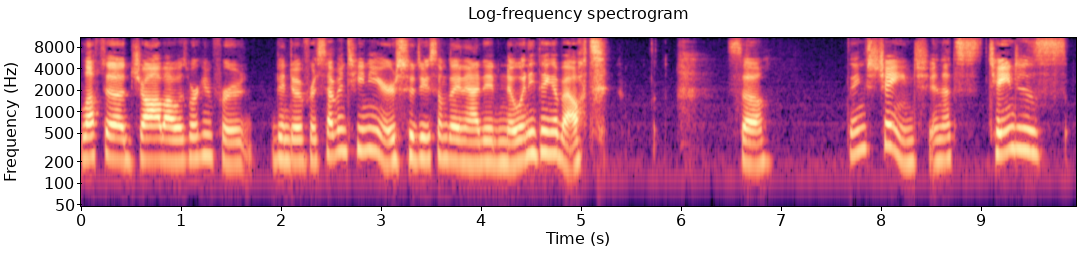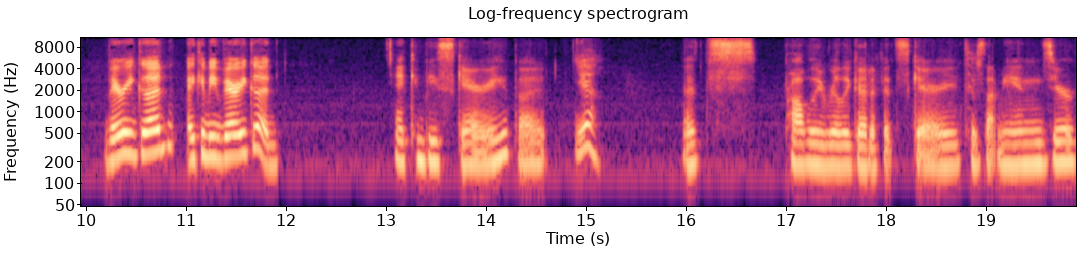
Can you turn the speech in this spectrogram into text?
left a job. I was working for been doing for 17 years to do something i didn't know anything about. So things change and that's change is very good. It can be very good. It can be scary, but yeah. it's probably really good if it's scary because that means you're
